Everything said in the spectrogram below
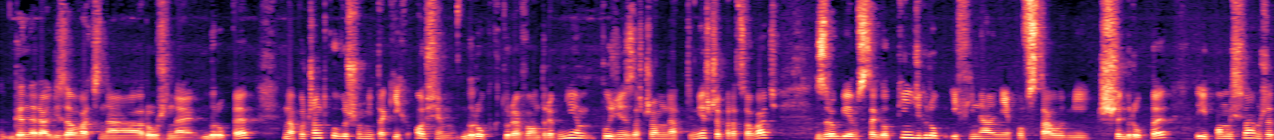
generalizować na różne grupy. Na początku wyszło mi takich 8 grup, które wyodrębniłem, później zacząłem nad tym jeszcze pracować. Zrobiłem z tego 5 grup i finalnie powstały mi 3 grupy i pomyślałem, że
